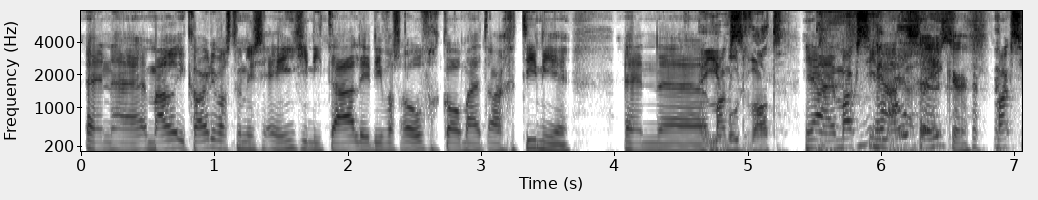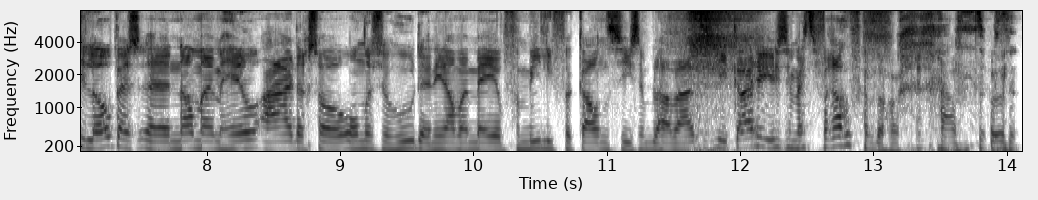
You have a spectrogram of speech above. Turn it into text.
En uh, Mauro Icardi was toen eens eentje in Italië. Die was overgekomen uit Argentinië. En, uh, en je Maxi, moet wat. Ja, en Maxi ja, Lopez, zeker. Maxi Lopez nam hem heel aardig zo onder zijn hoede. En die nam hem mee op familievakanties en bla bla. Dus Icardi is er met zijn vrouw vandoor gegaan toen.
